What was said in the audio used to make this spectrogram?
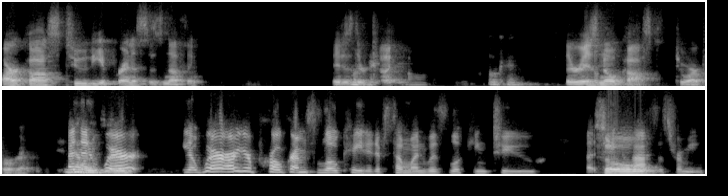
Our cost to the apprentice is nothing. It is okay. their time. Okay. There is no cost to our program. And then where, yeah, where are your programs located if someone was looking to uh, so, classes from you?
